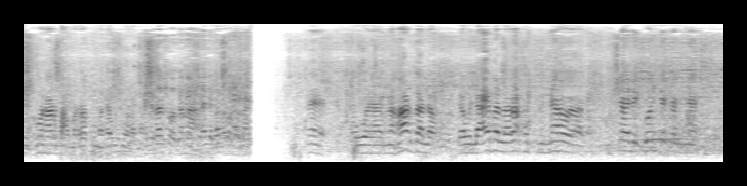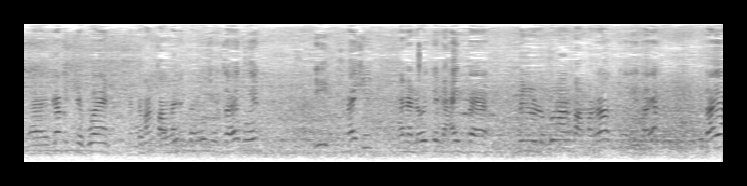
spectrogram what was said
للجون أربع مرات وما جابش ولا مرة. خلي بالكم يا جماعة خلي بالكم يا جماعة. آه، هو النهارده لو لو اللعيبة اللي راحت منها وشال الجون ده كان آه، جابت اجوان كان زمانكم عمالين ترقصوا وتزيطوا هنا دي ماشي. أنا اللي قلت اللعيب منه الجون أربع مرات. يضيع يضيع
